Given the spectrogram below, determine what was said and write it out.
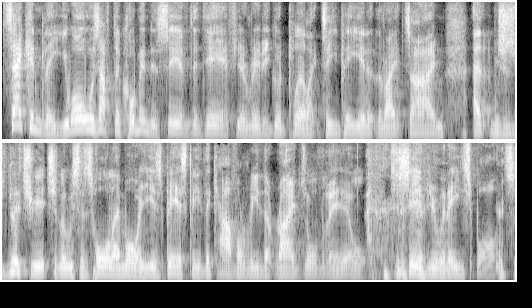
Secondly, you always have to come in to save the day if you're a really good player, like TP in at the right time, and, which is literally Richard Lewis's whole MO. He is basically the cavalry that rides over the hill to save you esports.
